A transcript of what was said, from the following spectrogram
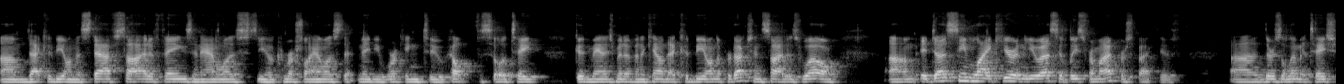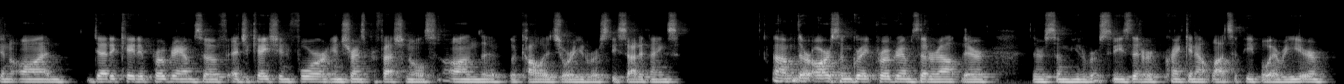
Um, that could be on the staff side of things, and analysts, you know, commercial analysts that may be working to help facilitate good management of an account. That could be on the production side as well. Um, it does seem like here in the US, at least from my perspective, uh, there's a limitation on dedicated programs of education for insurance professionals on the, the college or university side of things. Um, there are some great programs that are out there. There's some universities that are cranking out lots of people every year.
